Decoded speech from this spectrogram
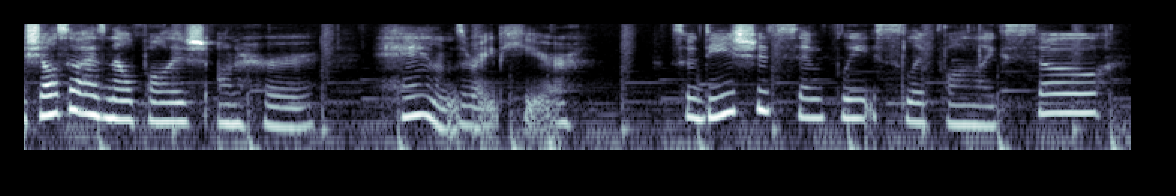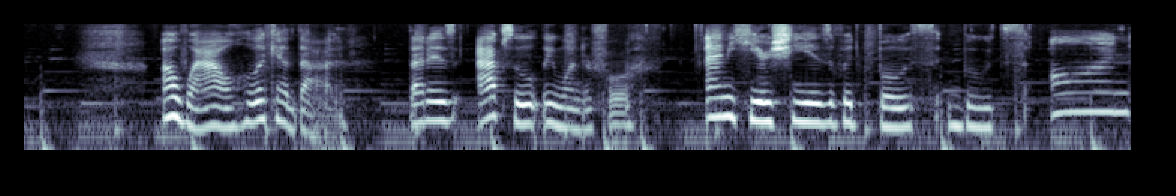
She also has nail polish on her hands right here. So these should simply slip on like so. Oh wow, look at that. That is absolutely wonderful. And here she is with both boots on.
